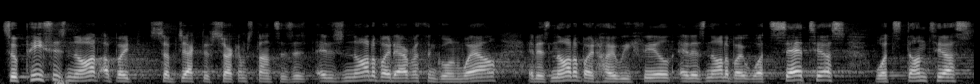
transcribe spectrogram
So peace is not about subjective circumstances. It is not about everything going well. It is not about how we feel. It is not about what's said to us, what's done to us.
